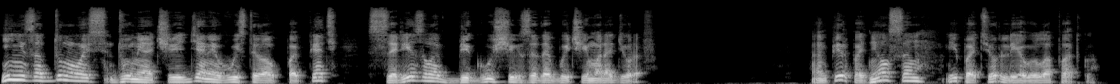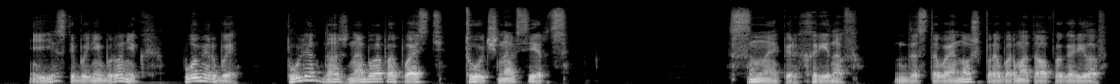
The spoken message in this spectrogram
и, не задумываясь, двумя очередями выстрелов по пять, срезала бегущих за добычей мародеров. Ампер поднялся и потер левую лопатку. Если бы не броник, помер бы. Пуля должна была попасть точно в сердце. Снайпер хренов. доставая нож, пробормотал Погорелов.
